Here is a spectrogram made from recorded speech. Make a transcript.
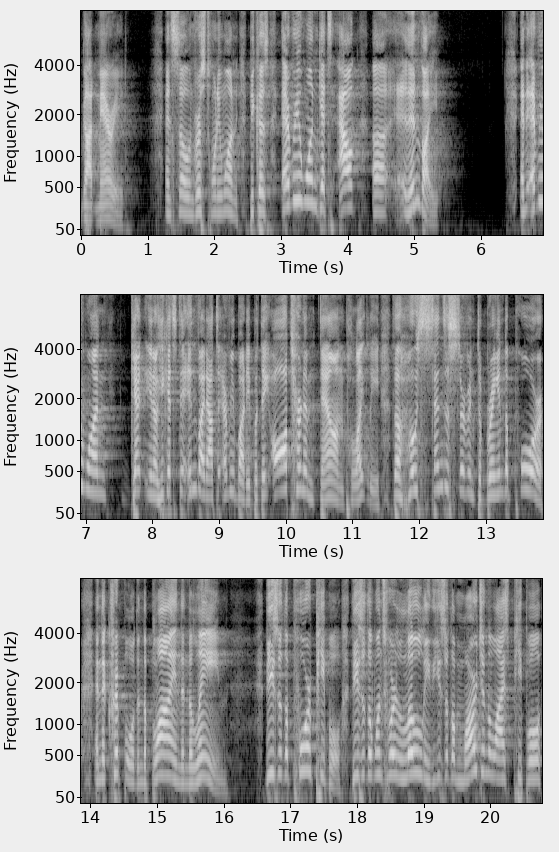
got married. And so in verse 21, because everyone gets out uh, an invite, and everyone get, you know, he gets the invite out to everybody, but they all turn him down politely. The host sends a servant to bring in the poor and the crippled and the blind and the lame. These are the poor people. These are the ones who are lowly. These are the marginalized people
